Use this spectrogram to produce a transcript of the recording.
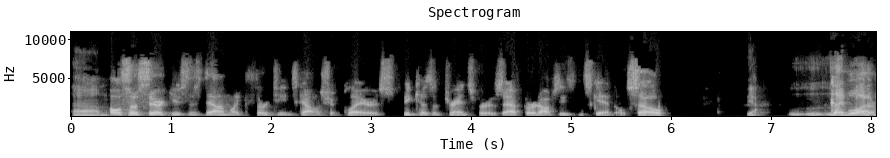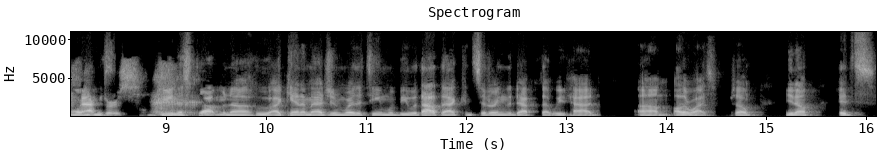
Um, also, Syracuse is down like 13 scholarship players because of transfers after an offseason scandal. So a couple other factors. Digna Strautmane, who I can't imagine where the team would be without that, considering the depth that we've had um, otherwise. So you know, it's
